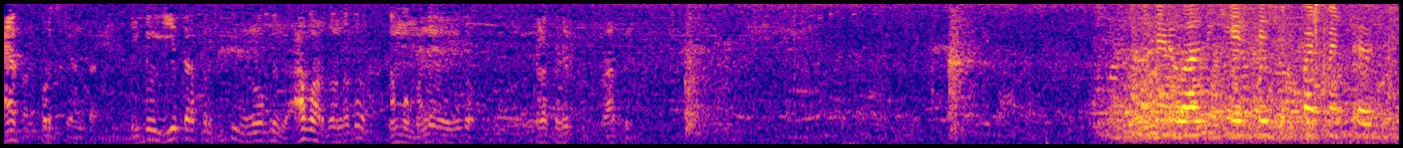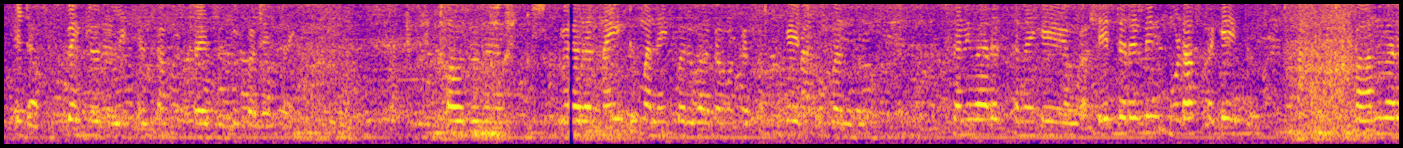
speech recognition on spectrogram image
ನ್ಯಾಯ ತಂದುಕೊಡ್ತೀವಿ ಅಂತ. ಇದು ಈ ಥರ ಪರಿಸ್ಥಿತಿ ಇನ್ನೊಬ್ರಿಗೆ ಆಗಬಾರ್ದು ಅನ್ನೋದು ನಮ್ಮ ಮನೆ ಇದು ಕಳಕಳಿ ಪ್ರಾರ್ಥನೆ. Valmiki S S department, head office ಬೆಂಗಳೂರಲ್ಲಿ ಕೆಲಸ ಮಾಡ್ತಾ ಇದ್ರು ಸೂಪರ್ಡೆಂಟಾಗಿ ಅವರು ಶುಕ್ರವಾರ ನೈಟ್ ಮನೆಗೆ ಬರುವಾಗ ಮಗ ಸೊಪ್ಪಿಗೆ ಇಟ್ಕೊಂಡ್ಬಂದು ಶನಿವಾರ ಚೆನ್ನಾಗಿ ಅದೇ ಥರನೇ ಮೂಡ್ ಆಫ್ ಆಗೇ ಇತ್ತು. ಭಾನುವಾರ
